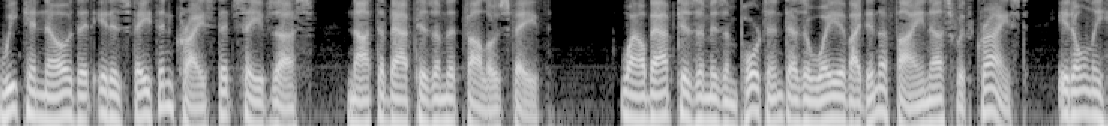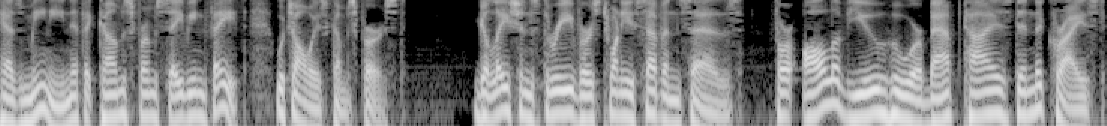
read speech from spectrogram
we can know that it is faith in Christ that saves us not the baptism that follows faith. While baptism is important as a way of identifying us with Christ, it only has meaning if it comes from saving faith, which always comes first. Galatians 3 verse 27 says, For all of you who were baptized into Christ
